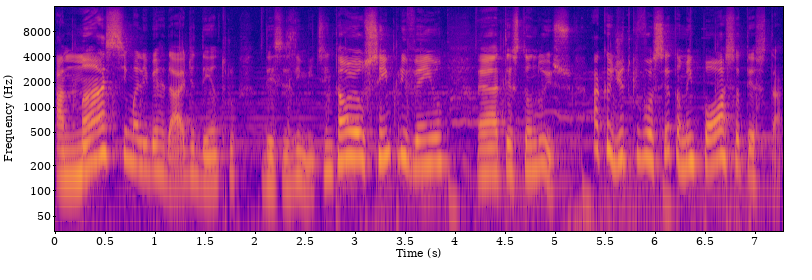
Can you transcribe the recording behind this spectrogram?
a máxima liberdade dentro desses limites. Então eu sempre venho é, testando isso. Acredito que você também possa testar.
